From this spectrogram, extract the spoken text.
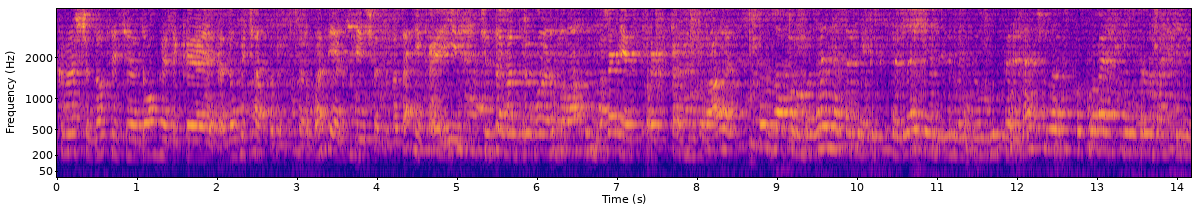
сказали, що досить довгий таке, довгий час буде це робити, як знищувати за техніка, і чи це ви зробили за власним бажанням, проекспериментували? Це з власного бажання, так як експеримент, я дивилася одну передачу нас по словенському телебаченню,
